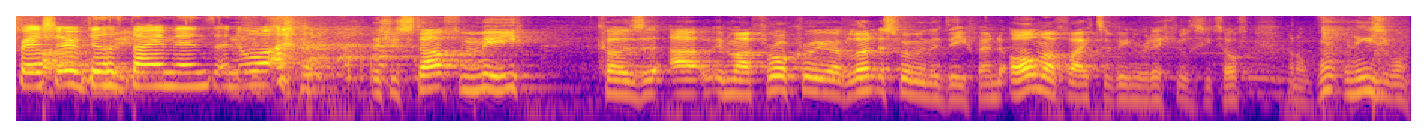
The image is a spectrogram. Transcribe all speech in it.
pressure builds diamonds, and what. they should start from me. Because uh, in my pro career, I've learned to swim in the deep end. All my fights have been ridiculously tough, and I want an easy one.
